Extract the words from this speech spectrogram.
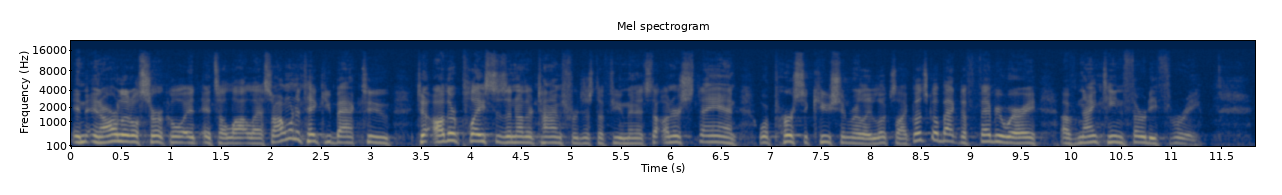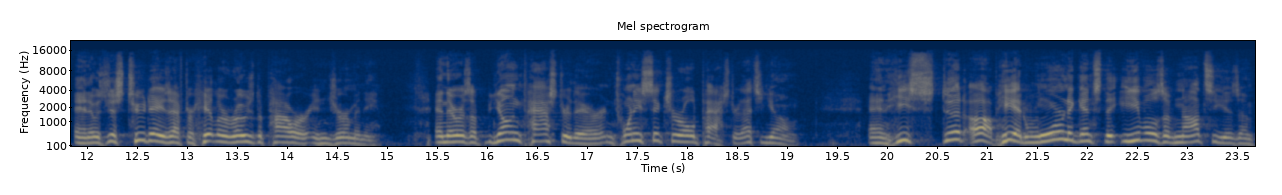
in, in our little circle, it, it's a lot less. So I want to take you back to, to other places and other times for just a few minutes to understand what persecution really looks like. Let's go back to February of 1933. And it was just two days after Hitler rose to power in Germany. And there was a young pastor there, a 26 year old pastor, that's young. And he stood up. He had warned against the evils of Nazism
